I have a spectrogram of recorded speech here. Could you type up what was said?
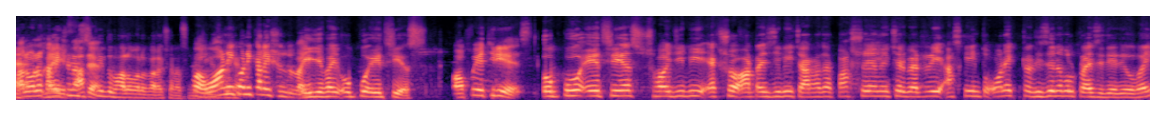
ভালো ভালো হ্যাঁ, কালেকশন আছে? কিন্তু ভালো ভালো কালেকশন আছে অনেক অনেক কালেকশন তো ভাই। এই যে ভাই Oppo A3s Oppo A3s Oppo A3s 6GB 128GB 4500mAh এর ব্যাটারি। আজকে কিন্তু অনেকটা রিজনেবল প্রাইসে দিয়ে দেবো ভাই।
